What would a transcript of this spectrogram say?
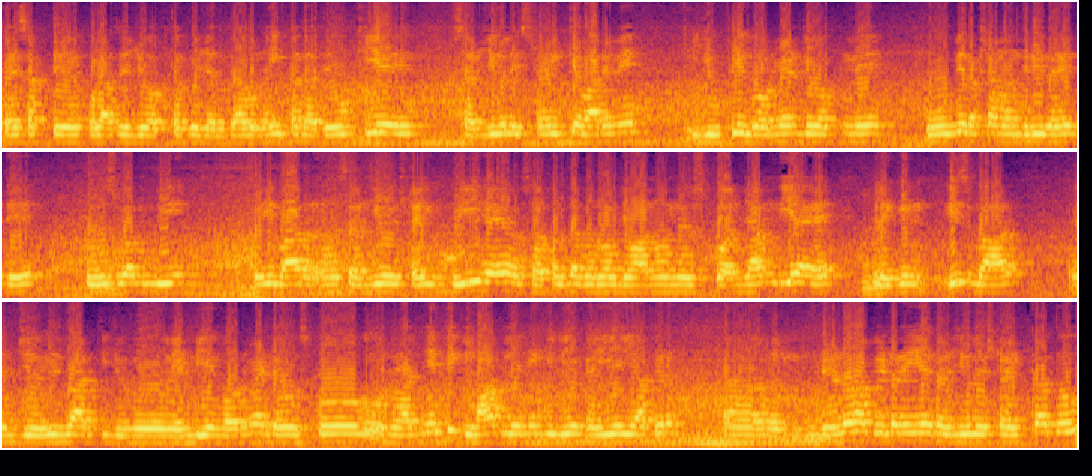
कह सकते हैं खुलासे जो अब तक जनता को नहीं पता थे वो किए सर्जिकल स्ट्राइक के बारे में कि यूपी गवर्नमेंट के वक्त में वो भी रक्षा मंत्री रहे थे। तो उस वक्त भी कई बार सर्जिकल स्ट्राइक हुई है और सफलतापूर्वक जवानों ने उसको अंजाम दिया है। लेकिन इस बार जो इस बार की जो एनडीए गवर्नमेंट है उसको राजनीतिक लाभ लेने के लिए कही है या फिर ढिंडोरा पीट रही है सर्जिकल स्ट्राइक का तो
